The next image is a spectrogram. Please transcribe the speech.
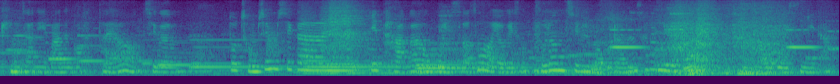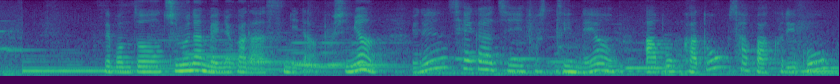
굉장히 많은 것 같아요. 지금 또 점심시간이 다가오고 있어서 여기서 브런치를 먹으려는 사람들이 많이 오고 있습니다. 네, 먼저 주문한 메뉴가 나왔습니다. 보시면 얘는 세 가지 토스트인데요. 아보카도, 사과, 그리고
